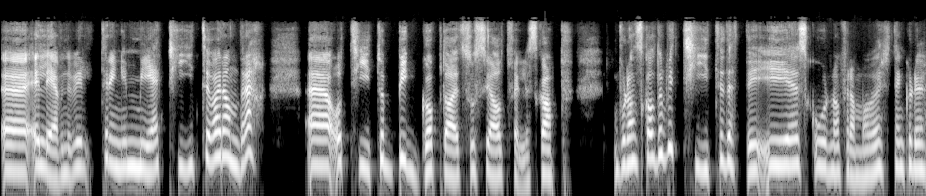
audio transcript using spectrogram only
elevene vil trenge mer tid til hverandre. Og tid til å bygge opp da et sosialt fellesskap. Hvordan skal det bli tid til dette i skolen og framover, tenker du?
